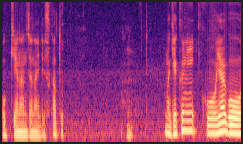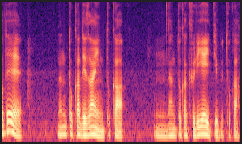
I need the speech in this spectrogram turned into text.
OK なんじゃないですかと。うんまあ、逆にこう屋号でなんとかデザインとか、うん、なんとかクリエイティブとか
